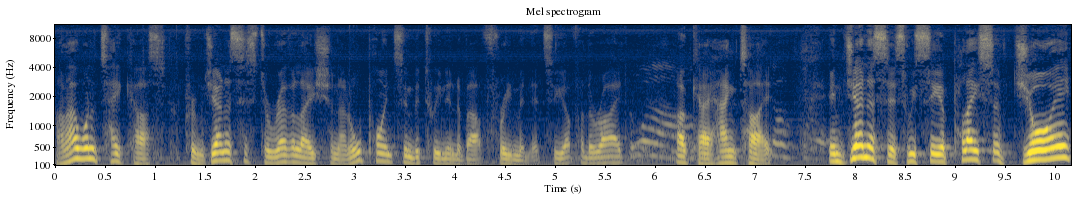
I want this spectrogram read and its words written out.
And I want to take us from Genesis to Revelation and all points in between in about three minutes. Are you up for the ride? Whoa. Okay, hang tight. In Genesis, we see a place of joy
